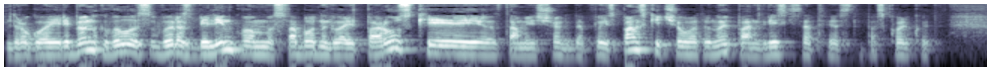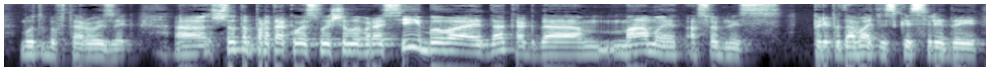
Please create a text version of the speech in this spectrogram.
другой. И ребенок вырос, вырос билингвом, свободно говорит по-русски, там еще когда по-испански чего-то, ну и по-английски, соответственно, поскольку это будто бы второй язык. А что-то про такое слышал и в России бывает, да, когда мамы, особенно из преподавательской среды,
